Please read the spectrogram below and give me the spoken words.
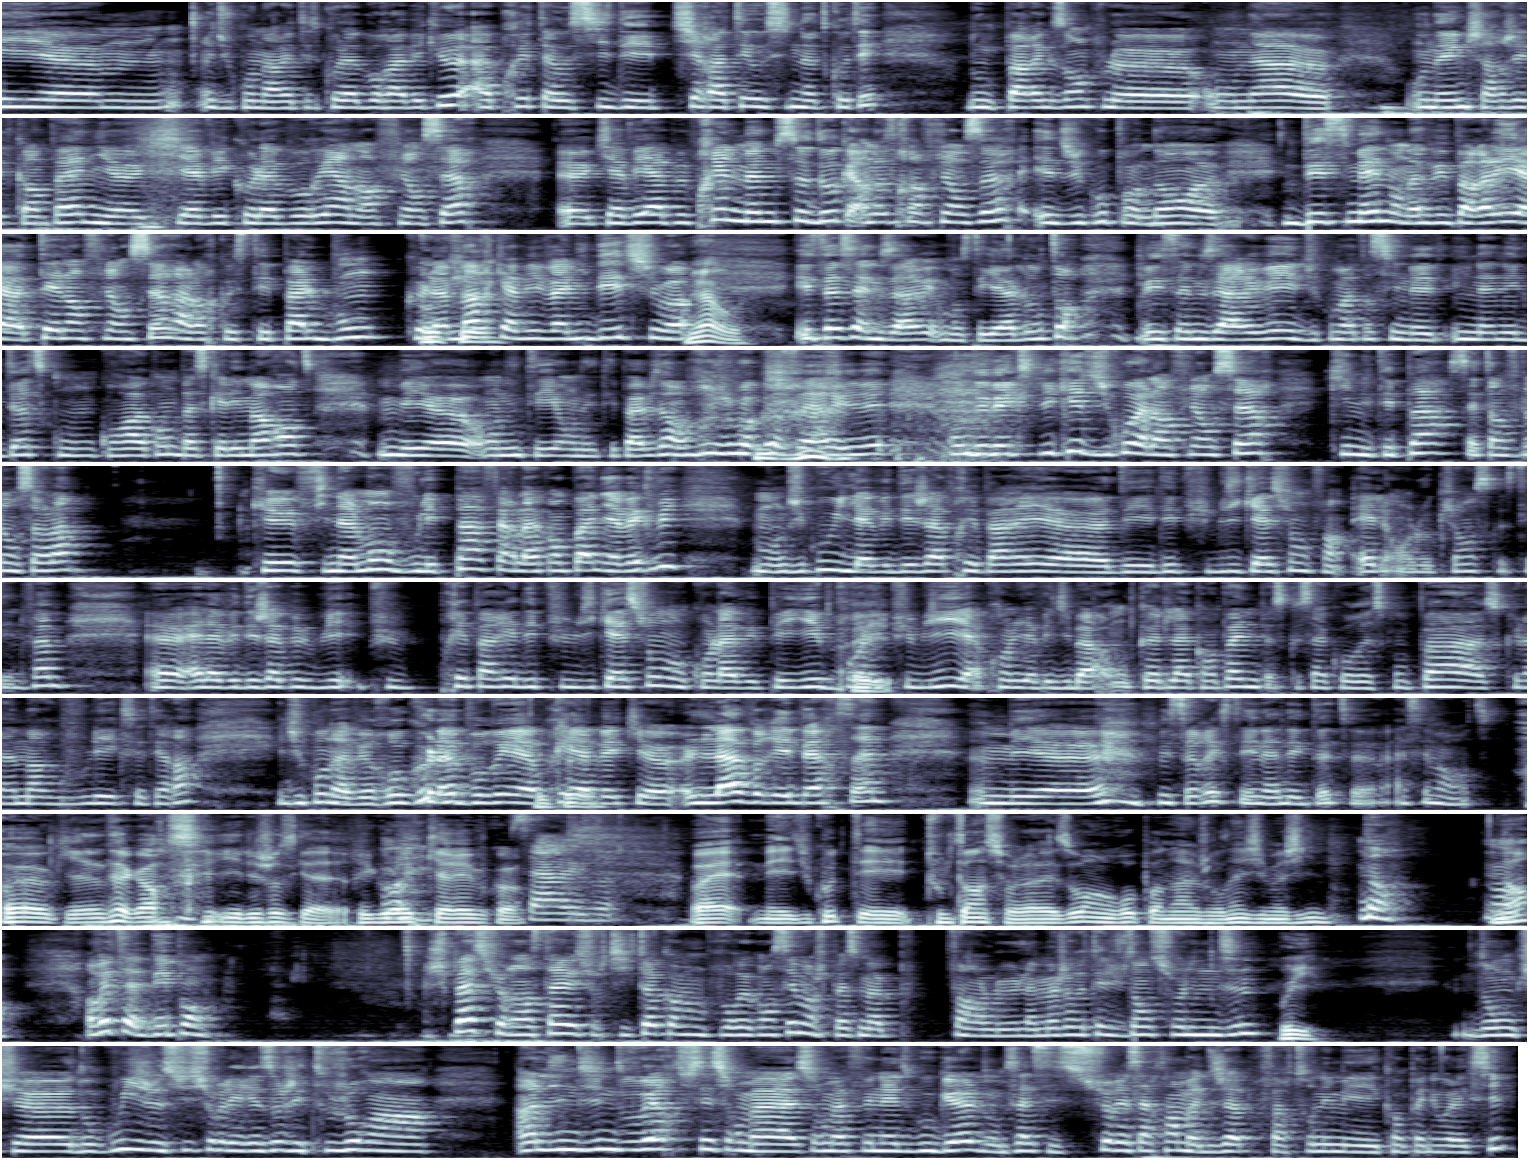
Euh, et, du coup, on a arrêté de collaborer avec eux. Après, t'as aussi des petits ratés aussi de notre côté. Donc, par exemple, on, a, on a une chargée de campagne qui avait collaboré, un influenceur, euh, qui avait à peu près le même pseudo qu'un autre influenceur. Et du coup, pendant euh, des semaines, on avait parlé à tel influenceur alors que c'était pas le bon que la marque avait validé, tu vois. Merde. Et ça, ça nous est arrivé. Bon, c'était il y a longtemps, mais ça nous est arrivé. Et du coup, maintenant, c'est une, une anecdote qu'on qu'on raconte parce qu'elle est marrante. Mais euh, on était, on était pas bien, franchement, quand c'est arrivé. On devait expliquer, du coup, à l'influenceur qui n'était pas cet influenceur-là que finalement on voulait pas faire la campagne avec lui. Bon, du coup, il avait déjà préparé euh, des, des publications, enfin elle en l'occurrence, que c'était une femme, euh, elle avait déjà publié- pu préparé des publications, donc on l'avait payé pour Oui. les publier, et après on lui avait dit bah on code la campagne parce que ça correspond pas à ce que la marque voulait, etc. Et du coup, on avait recollaboré après avec euh, la vraie personne, mais, mais c'est vrai que c'était une anecdote assez marrante. Ouais, ok, d'accord. Il y a des choses qui- rigolotes Ouais. qui arrivent, quoi. Ça arrive. ouais. Ouais, mais du coup, t'es tout le temps sur les réseaux, en gros, pendant la journée, j'imagine? Non, Non. Non? En fait, ça dépend. Je suis pas sur Insta et sur TikTok comme on pourrait penser. Moi, je passe ma, enfin, le- la majorité du temps sur LinkedIn. Oui. Donc, euh, donc oui, je suis sur les réseaux. J'ai toujours un, un LinkedIn ouvert, tu sais, sur ma, sur ma fenêtre Google. Donc ça, c'est sûr et certain, bah, déjà pour faire tourner mes campagnes Walaxy.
